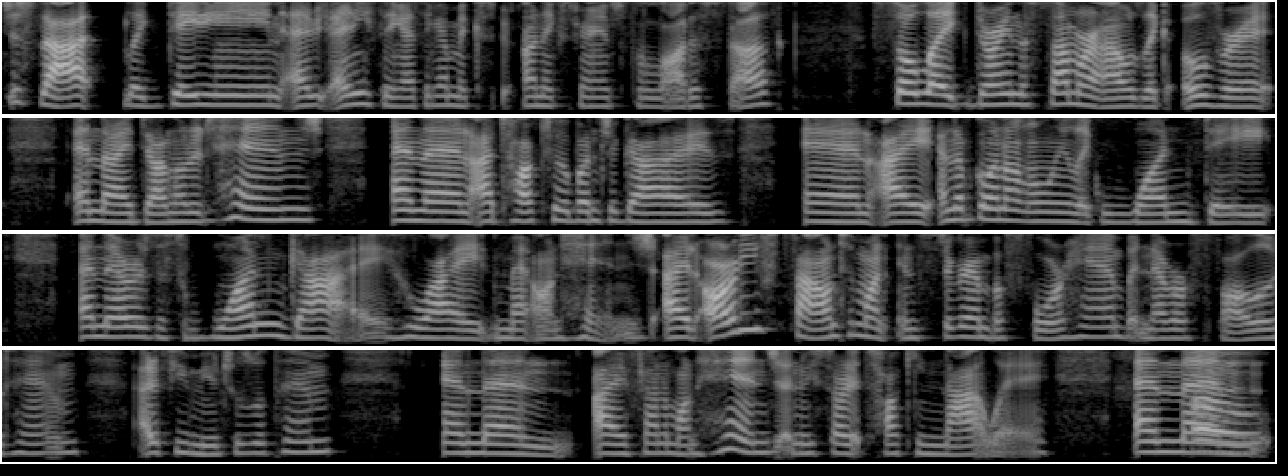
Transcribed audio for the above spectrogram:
just that like dating anything. I think I'm exp- unexperienced with a lot of stuff. So like during the summer, I was like over it, and then I downloaded Hinge, and then I talked to a bunch of guys, and I ended up going on only like one date. And there was this one guy who I met on Hinge. I had already found him on Instagram beforehand, but never followed him. I had a few mutuals with him. And then I found him on Hinge and we started talking that way. And then Oh.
